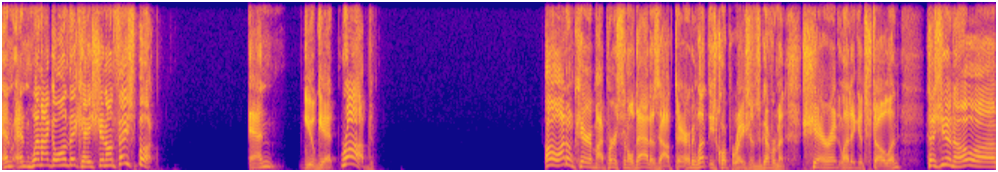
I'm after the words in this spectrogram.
and, and when I go on vacation on Facebook. And you get robbed. Oh, I don't care if my personal data's out there. I mean, let these corporations and government share it and let it get stolen. Because, you know, uh,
